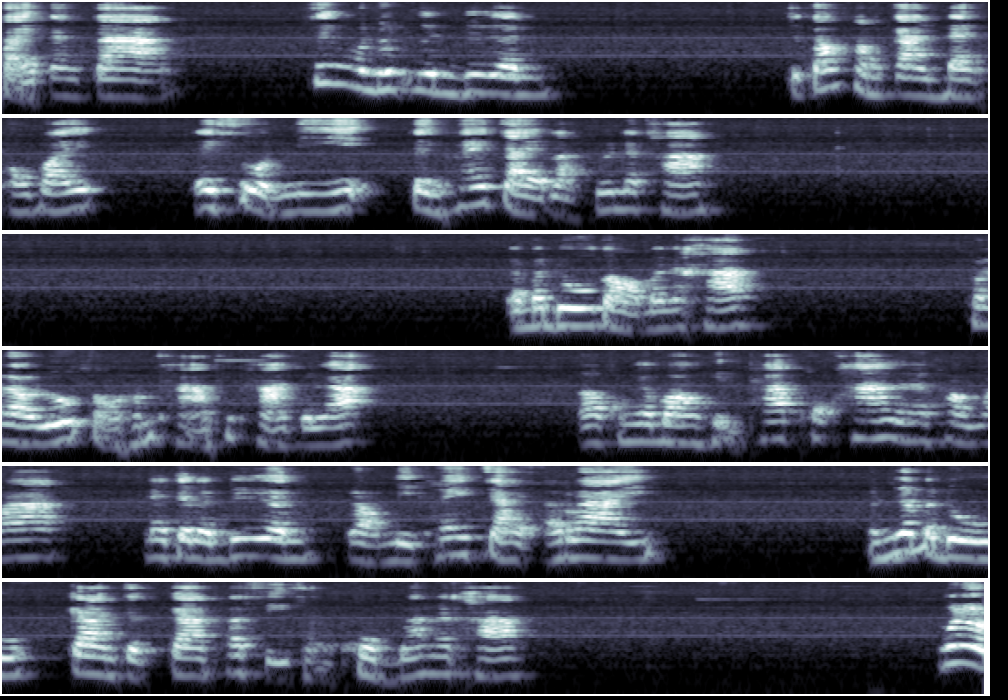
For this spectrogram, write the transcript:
ศัยต่างๆ ซึ่งมนุษย์เงินเดือน จะต้องทำการแบ่งเอาไว้ในส่วนนี้ เป็นค่าใช้จ่ายหลักด้วยนะคะเรามาดูต่อมานะคะพอเรารู้สองคำถามที่ผ่านไปแล้วเราคงจะมองเห็นภาพคร่าวๆเลยนะคะว่า ในแต่ละเดือนเรามีค่าใช้จ่ายอะไรวันนี้มาดูการจัดการภาษีสังคมบ้างนะคะ เมื่อเรา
